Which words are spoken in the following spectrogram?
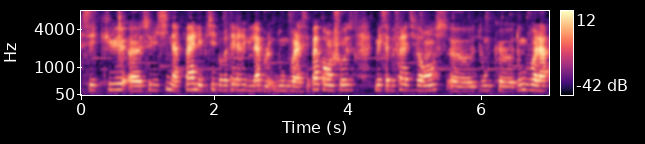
c'est que euh, celui-ci n'a pas les petites bretelles réglables. Donc voilà, c'est pas grand chose, mais ça peut faire la différence. Euh, donc, donc voilà,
